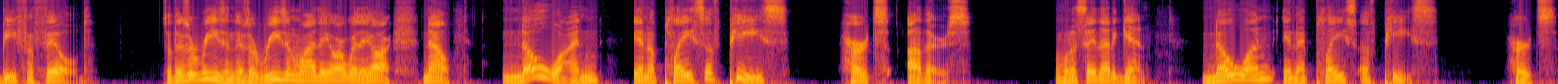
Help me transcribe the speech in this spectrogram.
be fulfilled. So there's a reason. There's a reason why they are where they are. Now, no one in a place of peace hurts others. I want to say that again. No one in a place of peace hurts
